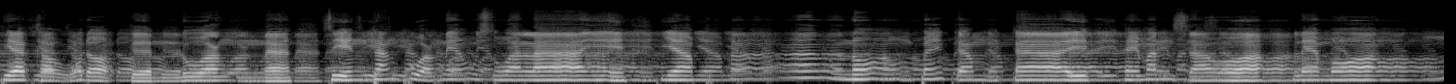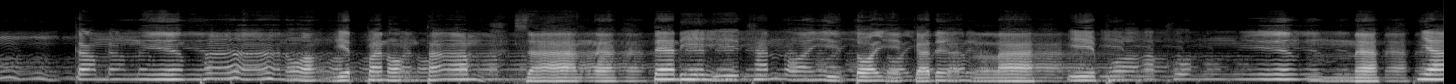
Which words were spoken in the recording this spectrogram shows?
เทียเขาดอกเกินลวงนะสิ่งทั้งพวงแนวสัวลายอย่าพา น้องไปกำกาย ให้มันเศร้าและมองกำเนียพาน้องเหตุพาน้องทำสร้างแต่ดีขันอ้อยต่อยกระเดินลาอีพอคุณนะยา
